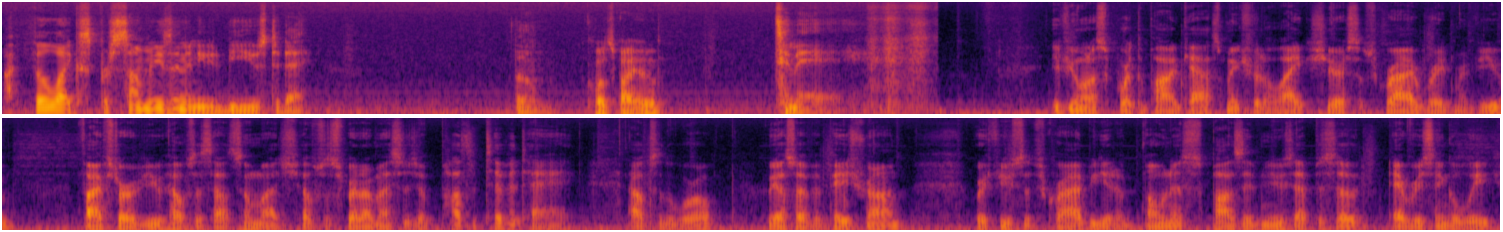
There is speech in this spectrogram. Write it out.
I feel like for some reason it needed to be used today. Boom. Quotes by who? Timmy. If you want to support the podcast, make sure to like, share, subscribe, rate, and review. Five star review helps us out so much, helps us spread our message of positivity out to the world. We also have a Patreon where if you subscribe, you get a bonus positive news episode every single week.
